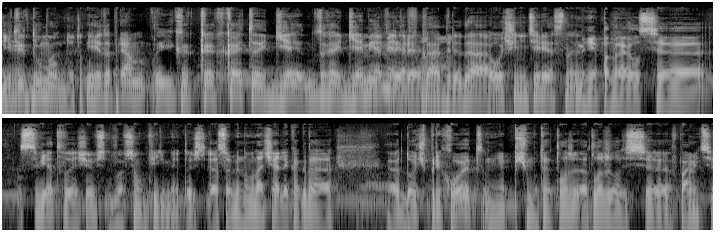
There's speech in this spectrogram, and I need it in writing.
И ты думаешь, и это прям и как- как- какая-то ге- такая геометрия, Геометрия. в кадре, Ага. да, очень интересная. Мне понравился свет вообще во всем фильме. То есть, особенно в начале, когда э, дочь приходит, у меня почему-то отлож- отложилось э, в памяти,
